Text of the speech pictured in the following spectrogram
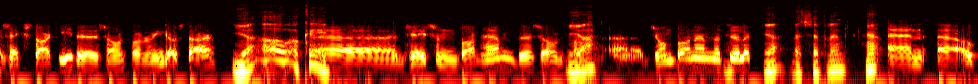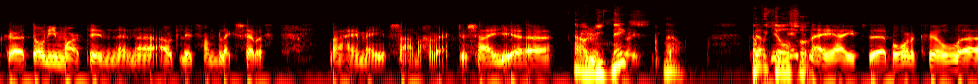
Zack Starkey, de zoon van Ringo Starr. Ja, oh, oké. Eh, Jason Bonham, de zoon van Ja. eh, John Bonham natuurlijk. ja, Led Zeppelin. Ja. En eh, ook Tony Martin, een eh, oud lid van Black Sabbath, waar hij mee heeft samengewerkt. Dus hij... eh, Nou, niet sorry. niks. Nou, dan Dat moet je ons... nee, hij heeft eh, behoorlijk veel eh,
